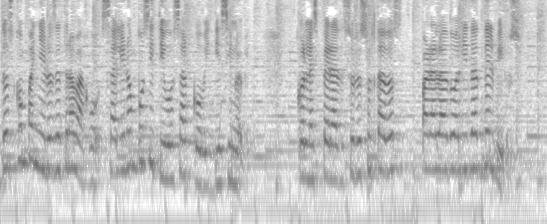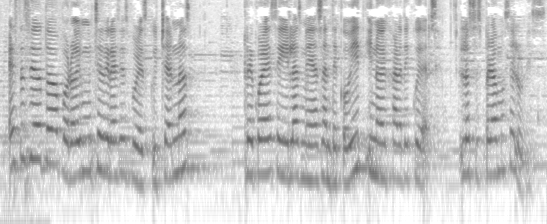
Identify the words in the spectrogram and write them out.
dos compañeros de trabajo salieron positivos al COVID-19, con la espera de sus resultados para la dualidad del virus. Esto ha sido todo por hoy, muchas gracias por escucharnos. Recuerde seguir las medidas ante COVID y no dejar de cuidarse. Los esperamos el lunes.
